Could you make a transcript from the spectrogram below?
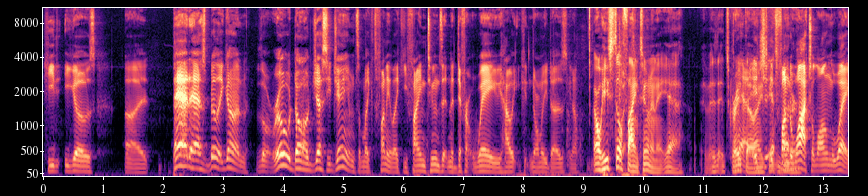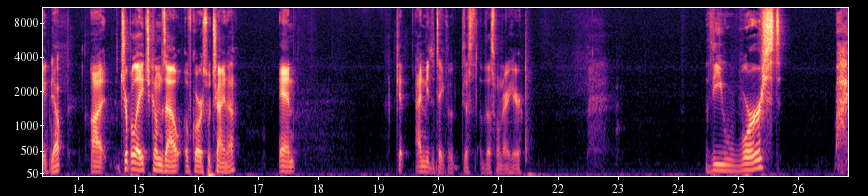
He he goes, uh, badass Billy Gunn, the road dog Jesse James. I'm like, it's funny, like he fine tunes it in a different way how he normally does, you know. Oh, he's still fine tuning it. Yeah, it's great Yeah, though. It's, it's fun to watch along the way. Yep. Uh, Triple H comes out, of course, with Chyna, and can, I need to take the, just this one right here. The worst. I,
